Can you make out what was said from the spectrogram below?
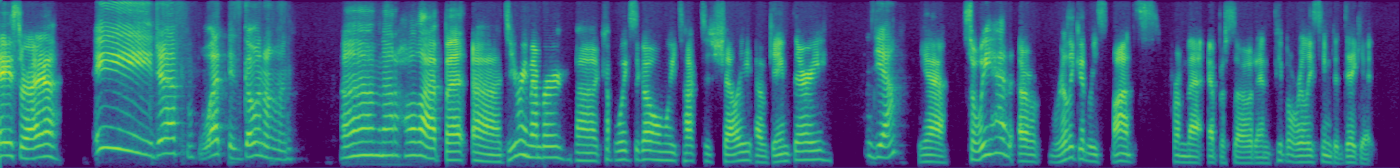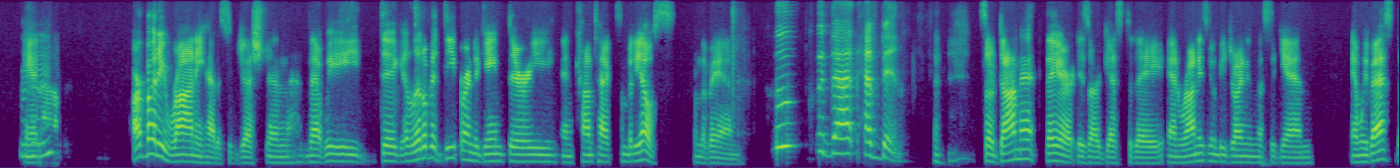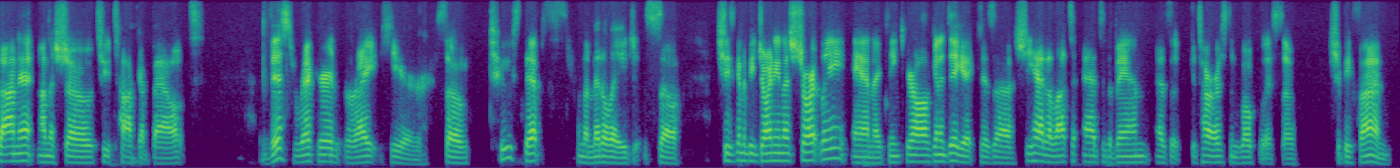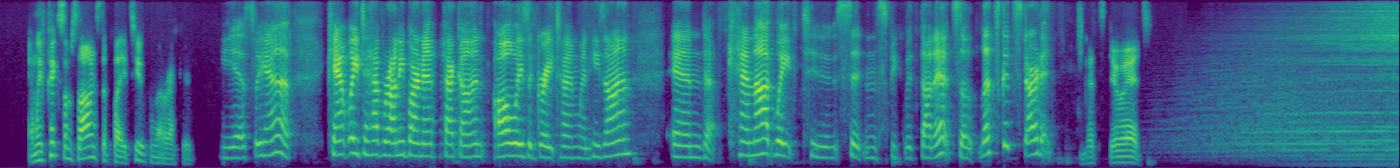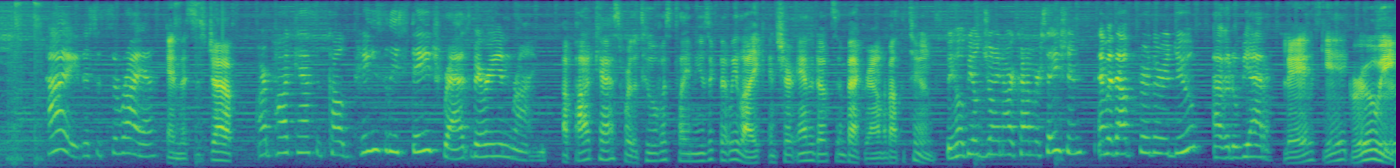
Hey, Soraya. Hey, Jeff, what is going on? Um, not a whole lot, but uh, do you remember uh, a couple weeks ago when we talked to Shelly of Game Theory? Yeah. Yeah. So we had a really good response from that episode, and people really seemed to dig it. And Mhm. uh, our buddy Ronnie had a suggestion that we dig a little bit deeper into game theory and contact somebody else from the van. Who could that have been? So Donette Thayer is our guest today, and Ronnie's going to be joining us again. And we've asked Donette on the show to talk about this record right here. So two steps from the Middle Ages. So she's going to be joining us shortly, and I think you're all going to dig it because uh, she had a lot to add to the band as a guitarist and vocalist. So should be fun. And we've picked some songs to play too from the record. Yes, we have. Can't wait to have Ronnie Barnett back on. Always a great time when he's on. And cannot wait to sit and speak with Donette. So let's get started. Let's do it. Hi, this is Soraya. And this is Jeff, Our podcast is called Paisley Stage Raspberry and Rhyme. a podcast where the two of us play music that we like and share anecdotes and background about the tunes. We hope you'll join our conversation. And without further ado, agruviar. Let's get groovy.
